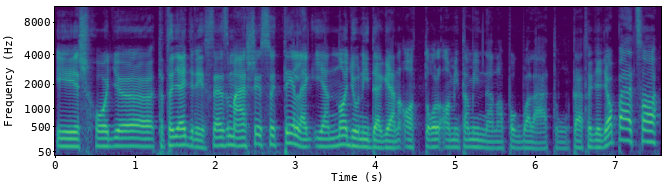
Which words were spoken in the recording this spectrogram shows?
és hogy, tehát, hogy egyrészt ez, másrészt, hogy tényleg ilyen nagyon idegen attól, amit a mindennapokban látunk. Tehát, hogy egy apáca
